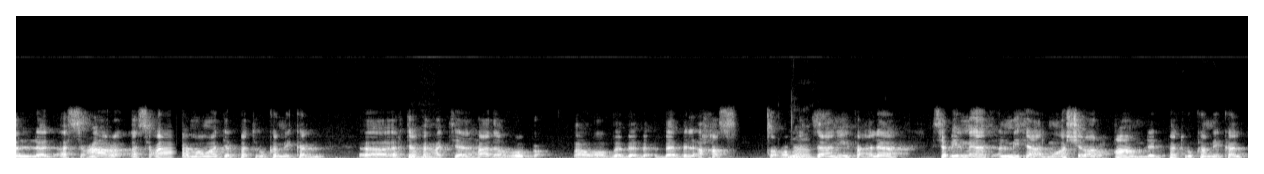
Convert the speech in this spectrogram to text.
الأسعار أسعار مواد ال petrochemical ارتفعت هذا الربع بالأخص الربع نعم. الثاني. فعلى سبيل المثال مؤشر أرقام لل petrochemical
